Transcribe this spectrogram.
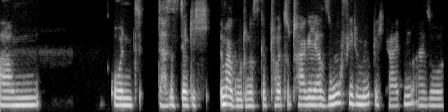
Ähm, und das ist, denke ich, immer gut. Und es gibt heutzutage ja so viele Möglichkeiten. Also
